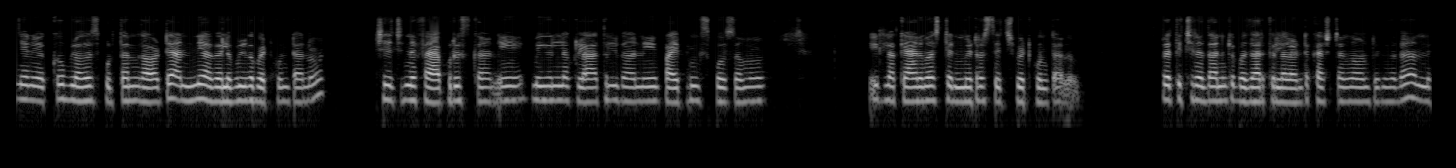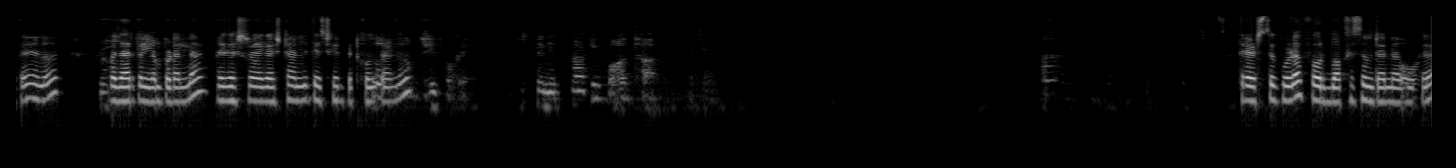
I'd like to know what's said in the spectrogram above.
నేను ఎక్కువ బ్లౌజెస్ కుడతాను కాబట్టి అన్నీ అవైలబుల్గా పెట్టుకుంటాను. చిన్న చిన్న ఫ్యాబ్రిక్స్ కానీ మిగిలిన క్లాతులు కానీ పైపింగ్స్ కోసము ఇట్లా క్యాన్వాస్ టెన్ మీటర్స్ తెచ్చి పెట్టుకుంటాను. ప్రతి చిన్నదానికి బజార్కి వెళ్ళాలంటే కష్టంగా ఉంటుంది కదా అందుకని నేను బజార్కి వెళ్ళినప్పుడల్లా ఎగస్ట్రా ఎగస్ట్రా అన్ని తెచ్చుకొని పెట్టుకుంటాను. థ్రెడ్స్ కూడా ఫోర్ బాక్సెస్ ఉంటాయి నా దగ్గర.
